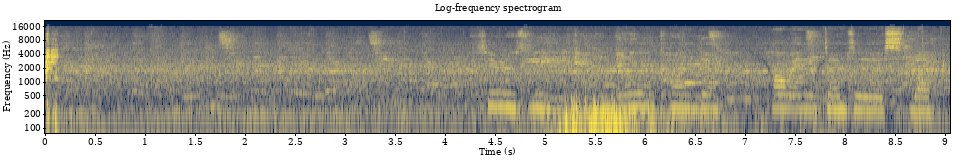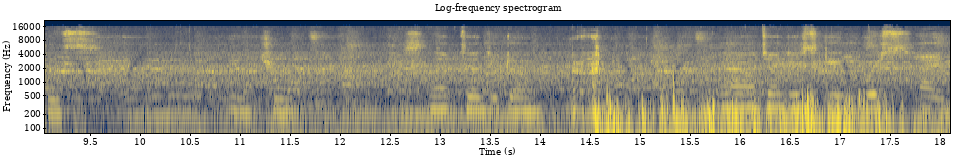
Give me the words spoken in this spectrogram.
Seriously, How many times did I slap this? Not true. Slap tons of times. now time to escape first side.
